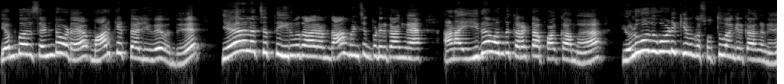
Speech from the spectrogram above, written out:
எண்பது சென்டோட மார்க்கெட் வேல்யூவே வந்து ஏழு லட்சத்து இருபதாயிரம் தான் மென்ஷன் பண்ணியிருக்காங்க ஆனா இதை வந்து கரெக்டா பார்க்காம எழுபது கோடிக்கு இவங்க சொத்து வாங்கியிருக்காங்கன்னு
